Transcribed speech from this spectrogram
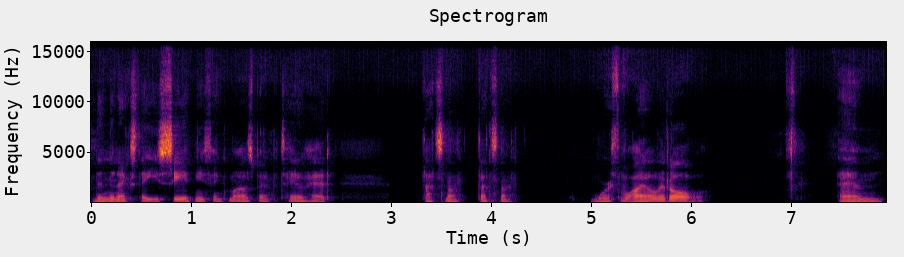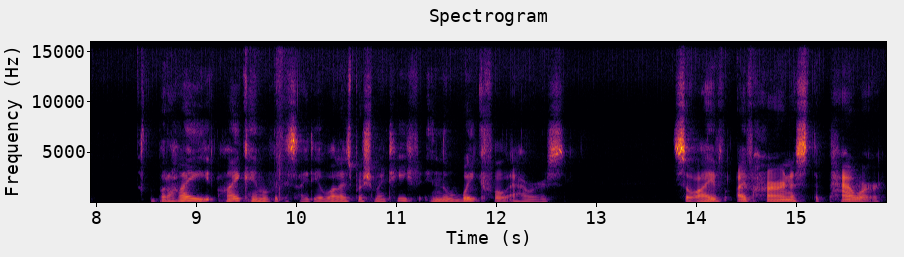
Then the next day you see it and you think Miles Bennett Potato Head. That's not that's not worthwhile at all. Um, but I I came up with this idea while I was brushing my teeth in the wakeful hours. So I've I've harnessed the power.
